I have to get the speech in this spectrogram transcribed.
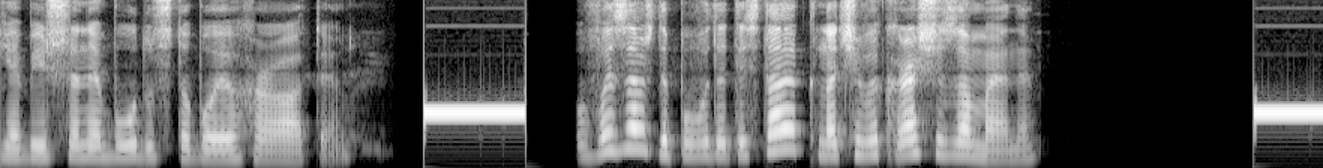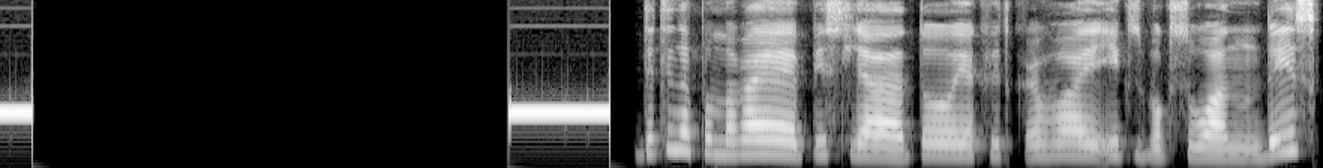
Я більше не буду з тобою грати. Ви завжди поводитесь так, наче ви краще за мене. Дитина помирає після того, як відкриває Xbox One диск,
